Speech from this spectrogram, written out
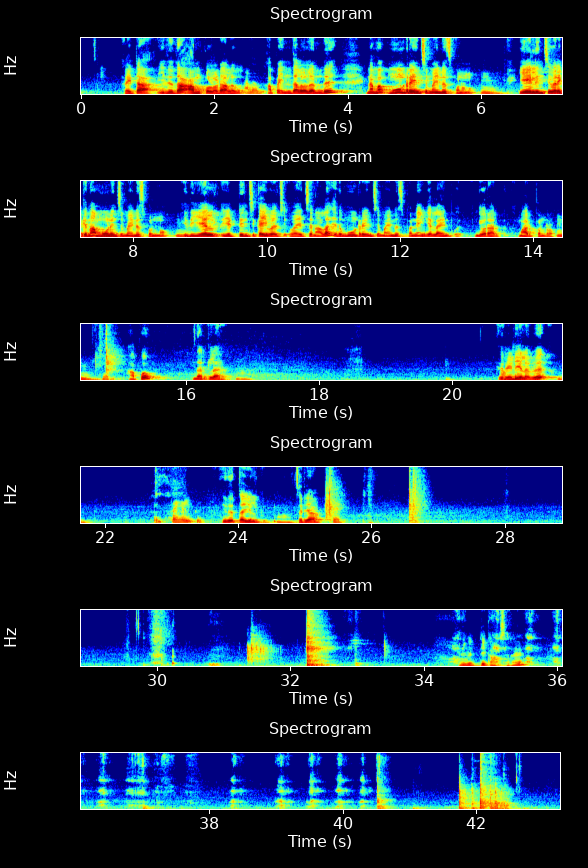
ரைட்டா இதுதான் ஆம்கோலோட அளவு. அப்போ இந்த அளவுல இருந்து நம்ம மூன்றரை இன்ச்சு மைனஸ் பண்ணணும். ஏழு இன்ச்சு வரைக்கும் தான் மூணு இன்ச்சு மைனஸ் பண்ணணும். இது ஏழு எட்டு இன்ச்சு கை வச்சு வச்சனால இது மூன்றரை இன்ச்சு மைனஸ் பண்ணி இங்கே லைன் இங்கே ஒரு மார்க் பண்ணுறோம் அப்போது இந்த இருக்குல்ல. இது ரெடி அளவு. தையலுக்கு. இது தையலுக்கு. சரியா? சரி. இது வெட்டி காமிச்சிடுறேன்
